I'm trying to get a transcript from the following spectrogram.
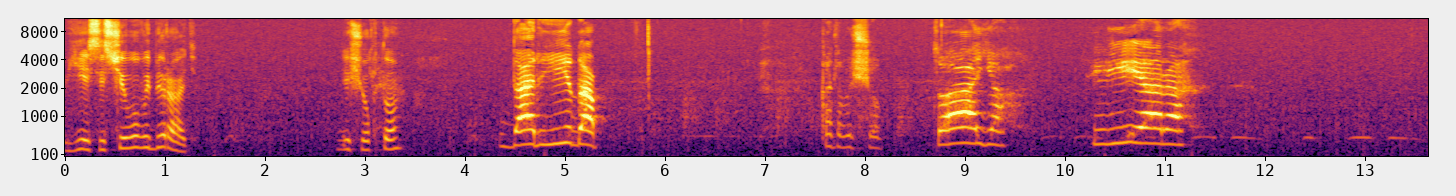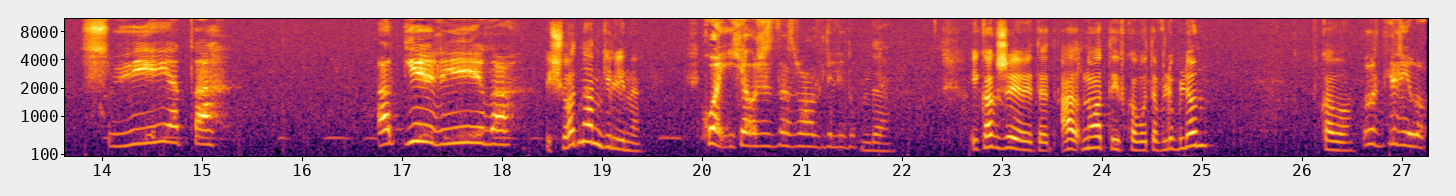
Есть из чего выбирать. Еще кто? Дарина. Как там еще? Тая, Лера, Света, Ангелина. Еще одна Ангелина? Ой, я уже назвала Ангелину. Да. И как же это? А, ну а ты в кого-то влюблен? Кого? Ангелину.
